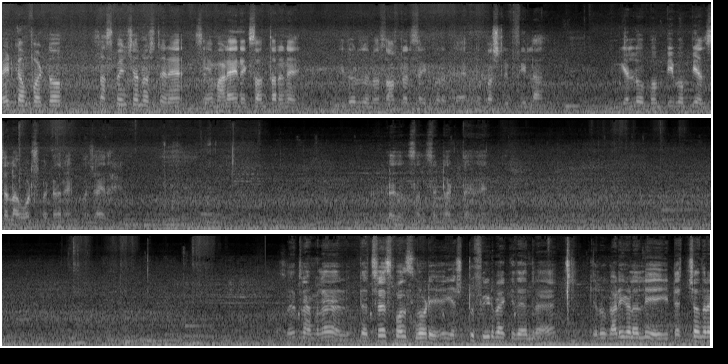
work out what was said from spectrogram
ರೈಡ್ ಕಂಫರ್ಟು ಸಸ್ಪೆನ್ಷನ್ ಅಷ್ಟೇ ಸೇಮ್ ಹಳೆ ನೆಕ್ಸಾನ್ ಥರನೇ ಇದ್ರದ್ದು ಸಾಫ್ಟ್ವೇರ್ ಸೈಡ್ ಬರುತ್ತೆ. ತುಂಬ ಸ್ಟ್ರಿಪ್ ಇಲ್ಲ. ನಿಮಗೆಲ್ಲೂ ಬಂಪಿ ಬಂಪಿ ಅನಿಸಲ್ಲ ಓಡಿಸ್ಬೇಕಾದ್ರೆ ಮಜಾ ಇದೆ. ಒಳ್ಳೆದೊಂದು ಸನ್ಸೆಟ್ ಆಗ್ತಾ ಇದೆ. ಸ್ನೇಹಿತರೆ, ಆಮೇಲೆ ಟಚ್ ರೆಸ್ಪಾನ್ಸ್ ನೋಡಿ ಎಷ್ಟು ಫೀಡ್ಬ್ಯಾಕ್ ಇದೆ ಅಂದರೆ ಕೆಲವು ಗಾಡಿಗಳಲ್ಲಿ ಈ ಟಚ್ ಅಂದರೆ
